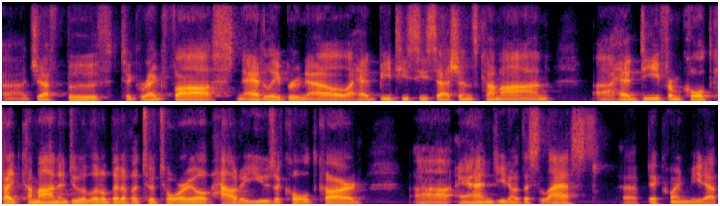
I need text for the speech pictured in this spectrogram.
uh, Jeff Booth to Greg Foss, Natalie Brunell. I had BTC sessions come on. I had D from Coldcard come on and do a little bit of a tutorial of how to use a Coldcard. Uh, and you know, this last uh, Bitcoin meetup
